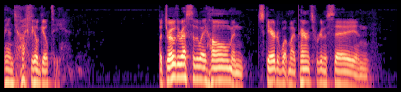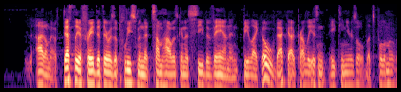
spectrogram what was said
Man, do I feel guilty. But drove the rest of the way home and scared of what my parents were going to say and I don't know, deathly afraid that there was a policeman that somehow was going to see the van and be like, oh, that guy probably isn't 18 years old. Let's pull him over.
